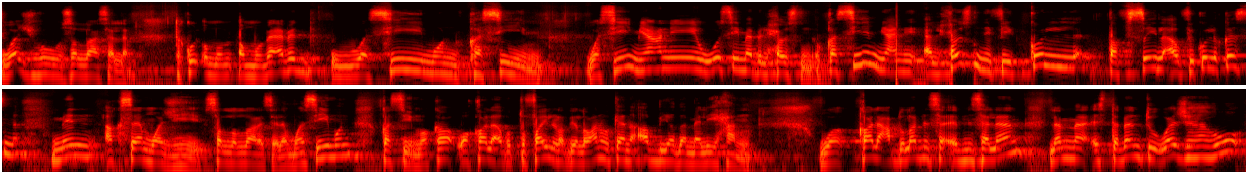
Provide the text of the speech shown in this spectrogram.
وجهه صلى الله عليه وسلم. تقول أم, معبد وسيم قسيم. وسيم يعني وسم بالحسن. وقسيم يعني الحسن في كل تفصيل أو في كل قسم من أقسام وجهه صلى الله عليه وسلم. وسيم قسيم. وقال أبو الطفيل رضي الله عنه كان أبيض مليحا. وقال عبد الله بن سلام لما استبنت وجهه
